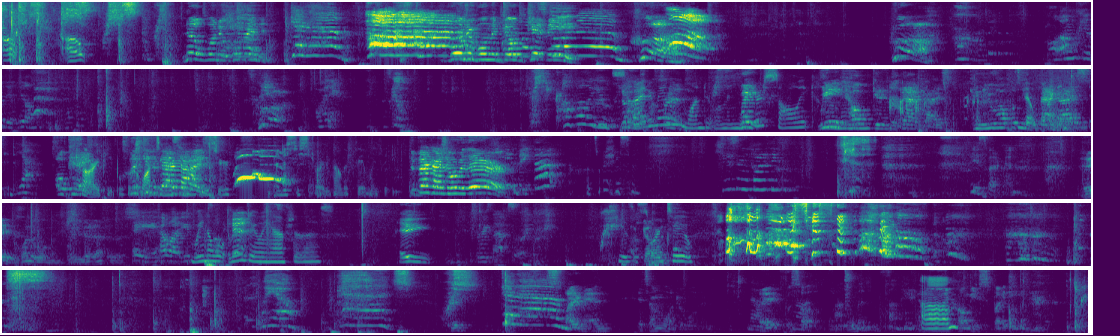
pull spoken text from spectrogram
Oh. Oh. No, Wonder Woman! Get him! Ah! Wonder Woman, don't get me! him! Hua! Ah! Hua! Oh, I'm gonna kill the Leo. Hua! Over there. Let's go. I'll follow you. Spider-Man friend. and Wonder Woman Wait. never saw it We need help getting the bad guys. Can you help us get No, the bad guys? did. Okay. Sorry, people who are Let's get the watching bad this in the future. I just destroyed another family video. The bad guys are over there! You make that? That's what she said. He doesn't even know anything. He's Spider-Man. Hey, Wonder Woman, what are you doing after this? Hey, how about you? We know some what they're doing after this. Hey. There's a reason I have a sword. She has a I've got sword one. too. I just said Leo, catch! Chris, Get him! Spider-Man, it's I'm Wonder Woman. No. Hey, what's not. up, Wonder Woman? Something. You Um. call me Spidey.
